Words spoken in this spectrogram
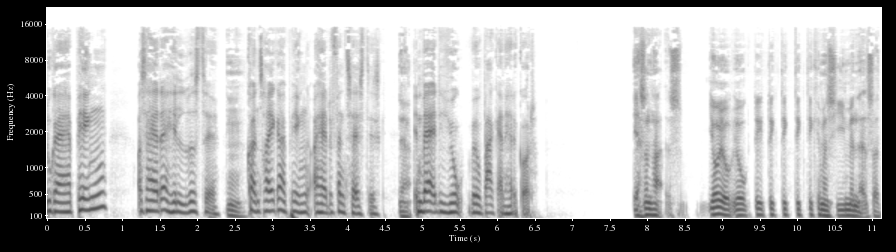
du kan have penge, og så have det af helvedes til. Mm. Kontra ikke have penge og have det fantastisk. Ja. En hver idiot vil jo bare gerne have det godt. Ja, sådan har... Jo, jo, jo, det, det, det, det, det kan man sige, men altså,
